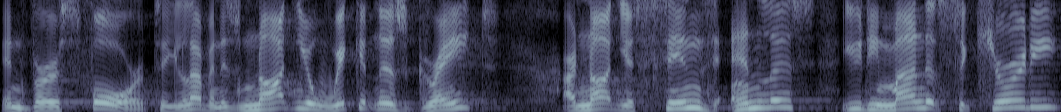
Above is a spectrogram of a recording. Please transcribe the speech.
In verse 4 to 11, is not your wickedness great? Are not your sins endless? You demanded security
